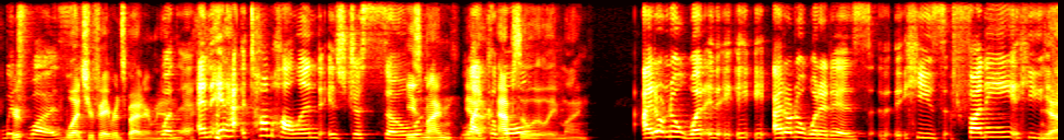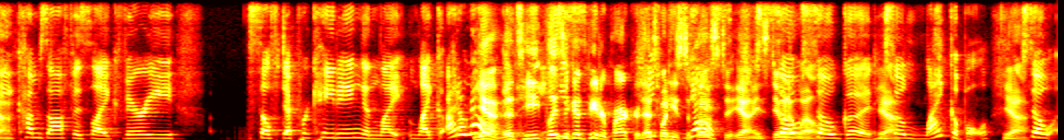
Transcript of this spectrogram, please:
which was What's your favorite Spider-Man? what, and it, Tom Holland is just so He's mine. Yeah, likable. absolutely mine. I don't know what it, it, it- I don't know what it is. He's funny. He Yeah. he comes off as like very self-deprecating and like like I don't know. Yeah, that's he plays a good Peter Parker. That's what he's supposed yes, to. Yeah, he's, doing so, it well. So good. He's Yeah. so likable. yeah. So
